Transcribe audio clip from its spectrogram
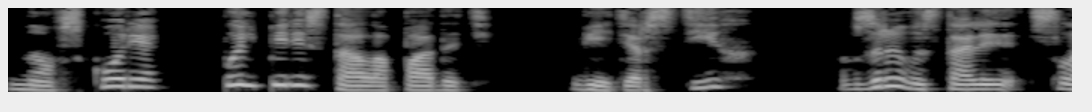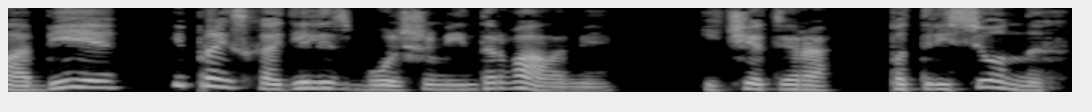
Но вскоре пыль перестала падать, ветер стих, взрывы стали слабее и происходили с большими интервалами, и четверо потрясенных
